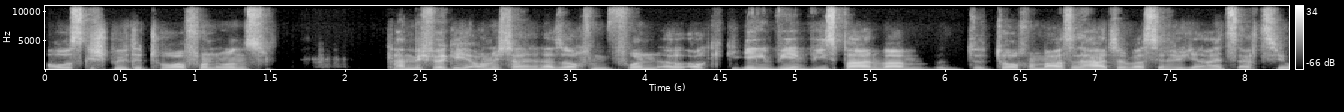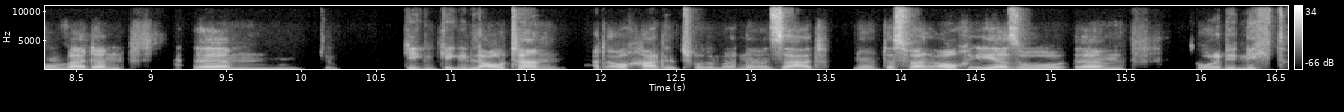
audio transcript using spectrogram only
ausgespielte Tor von uns, kann mich wirklich auch nicht daran erinnern. Also auch von, auch gegen Wien Wiesbaden war ein Tor von Marcel Hartl, was ja natürlich eine Einzelaktion war, dann ähm, gegen, gegen Lautern hat auch Hartl Tor gemacht, ne? Und Saad, ne? Das waren auch eher so ähm, Tore, die nicht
